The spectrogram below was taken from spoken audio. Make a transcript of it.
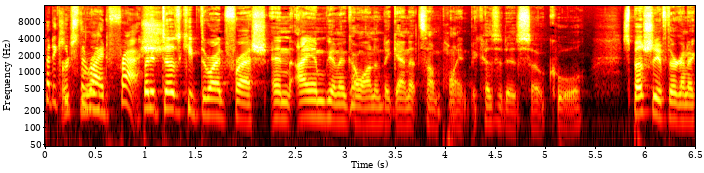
But it keeps the ride fresh. But it does keep the ride fresh, and I am gonna go on it again at some point because it is so cool. Especially if they're gonna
